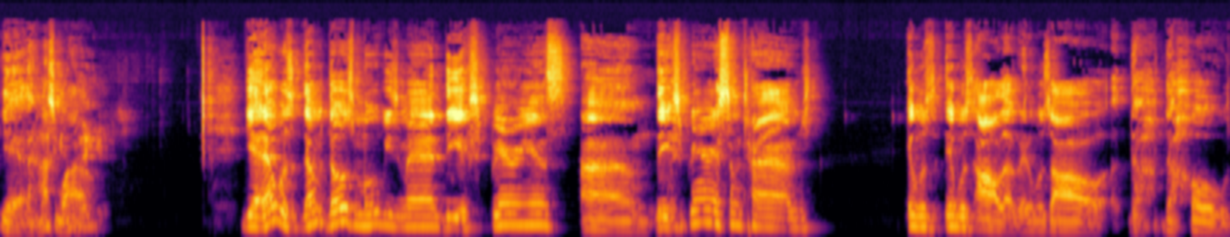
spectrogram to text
Yeah, that's wild. Yeah, that was them, those movies, man. The experience, um, the experience. Sometimes it was it was all of it. It was all the the whole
